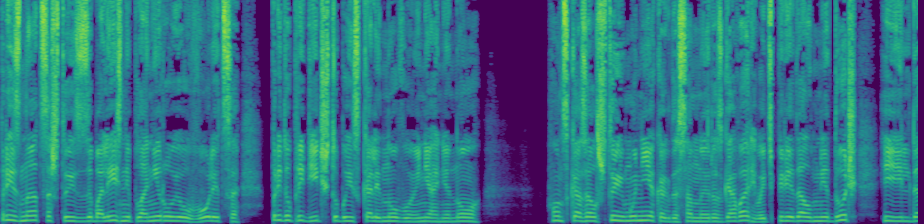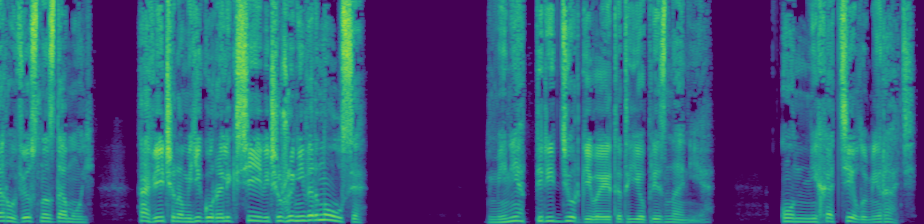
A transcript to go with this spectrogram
признаться, что из-за болезни планирую уволиться, предупредить, чтобы искали новую няню, но он сказал, что ему некогда со мной разговаривать, передал мне дочь, и Ильдару вез нас домой. А вечером Егор Алексеевич уже не вернулся. Меня передергивает от ее признания. Он не хотел умирать.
